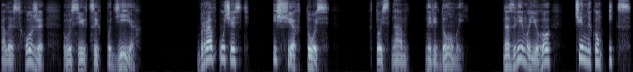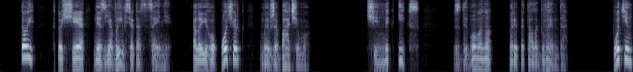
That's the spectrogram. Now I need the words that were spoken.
Але, схоже, в усіх цих подіях брав участь іще хтось, хтось нам невідомий. Назвімо його чинником Ікс, той, хто ще не з'явився на сцені, але його почерк ми вже бачимо. Чинник Ікс. здивовано перепитала Гвенда. Потім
